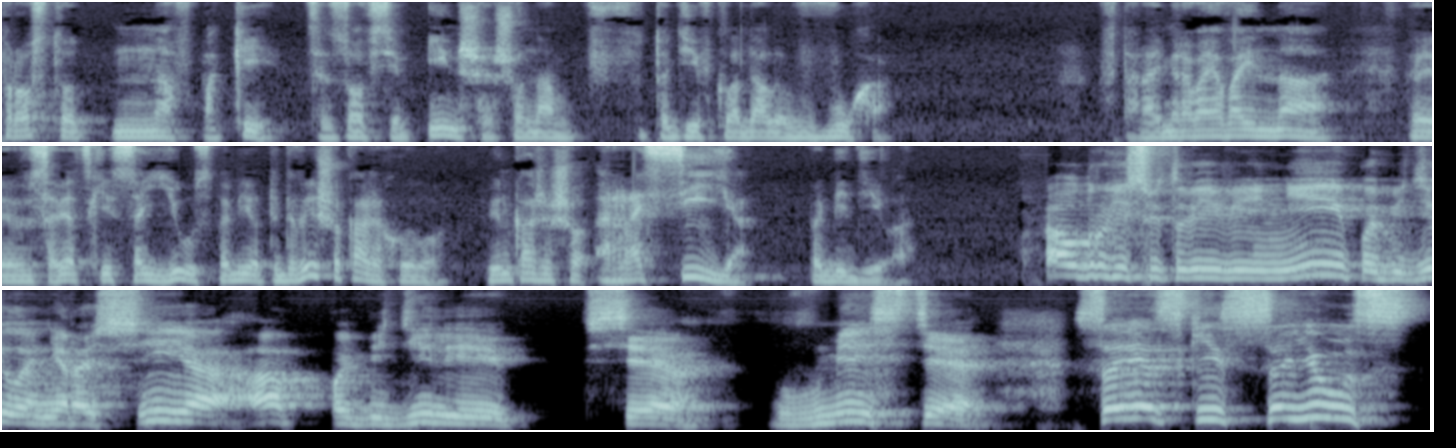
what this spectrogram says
просто навпаки, це зовсім інше, що нам тоді вкладали в вуха. Вторая мировая війна, е, Совєтський Союз побідів. Ти дивиш, що каже Хуйло? Він каже, що Росія побіділа. А у Другій світовій війні победила не Росія, а победили все вместе. Советский Союз,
